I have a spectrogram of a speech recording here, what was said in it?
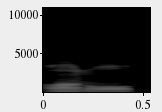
あの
